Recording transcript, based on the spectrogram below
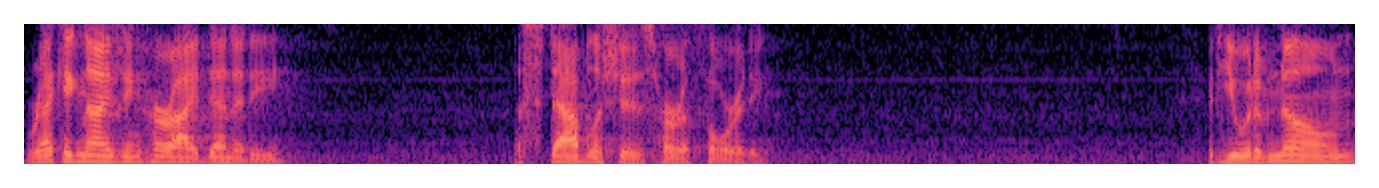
Recognizing her identity establishes her authority. If you would have known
